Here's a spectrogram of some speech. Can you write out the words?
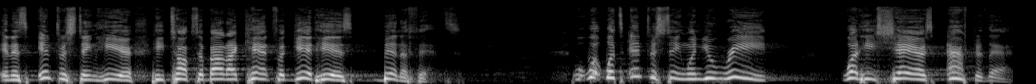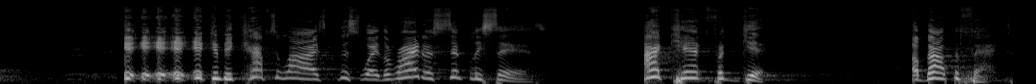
And it's interesting here, he talks about, I can't forget his benefits. What's interesting when you read what he shares after that, it, it, it, it can be capitalized this way. The writer simply says, I can't forget about the fact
